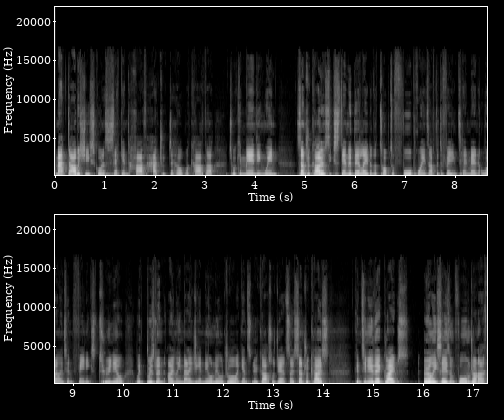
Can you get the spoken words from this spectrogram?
Matt Derbyshire scored a second half hat trick to help Macarthur to a commanding win. Central Coast extended their lead at the top to four points after defeating 10 man Wellington Phoenix 2 0, with Brisbane only managing a 0 0 draw against Newcastle Jets. So Central Coast continue their great early season form, Jonno.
